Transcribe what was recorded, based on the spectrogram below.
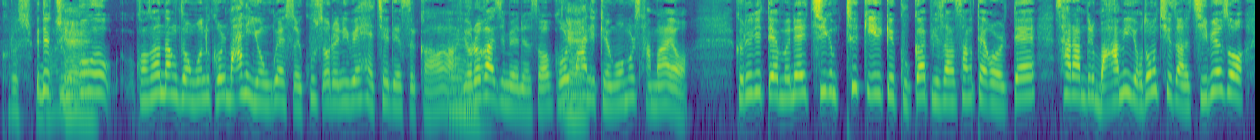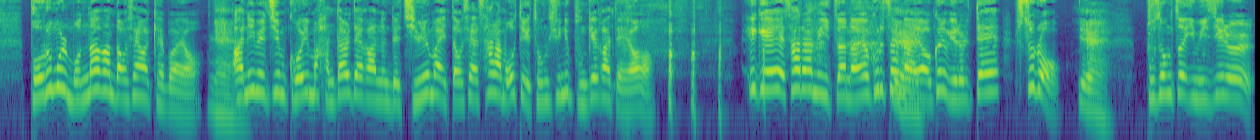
그렇습니다. 근데 중국 예. 공산당 정부는 그걸 많이 연구했어요. 구소련이 왜 해체됐을까? 음. 여러 가지 면에서 그걸 예. 많이 경험을 삼아요. 그렇기 때문에 지금 특히 이렇게 국가 비상 상태가 올 때 사람들이 마음이 요동치잖아요. 집에서 보름을 못 나간다고 생각해 봐요. 예. 아니면 지금 거의 뭐 한 달 돼 가는데 집에만 있다고 생각 사람 어떻게 정신이 붕괴가 돼요. 이게 사람이 있잖아요. 그렇잖아요. 예. 그럼 이럴 때 수록 예. 부정적 이미지를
